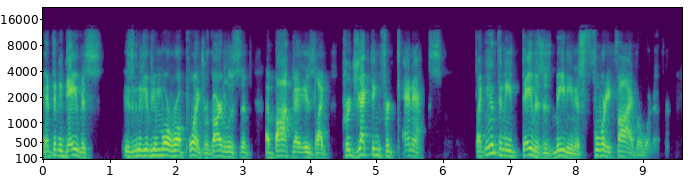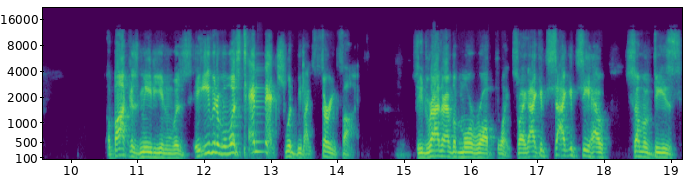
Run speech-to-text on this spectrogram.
Anthony Davis is going to give you more raw points, regardless if Ibaka is like projecting for 10x. Like Anthony Davis's median is 45 or whatever. Ibaka's median was, even if it was 10x, would be like 35. So you'd rather have the more raw points. So I, I could I could see how some of these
